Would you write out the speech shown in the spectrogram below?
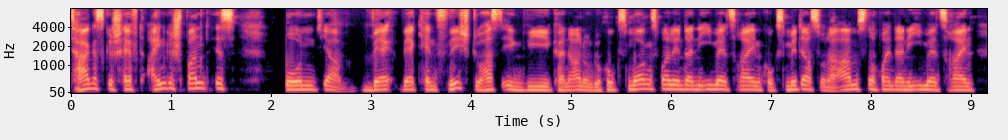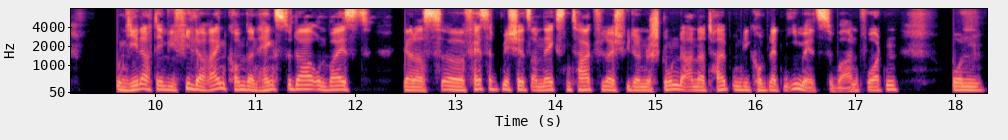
Tagesgeschäft eingespannt ist. Und ja, wer, wer kennt es nicht? Du hast irgendwie, keine Ahnung, du guckst morgens mal in deine E-Mails rein, guckst mittags oder abends nochmal in deine E-Mails rein. Und je nachdem, wie viel da reinkommt, dann hängst du da und weißt, ja, das äh, fesselt mich jetzt am nächsten Tag vielleicht wieder eine Stunde, anderthalb, um die kompletten E-Mails zu beantworten. Und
